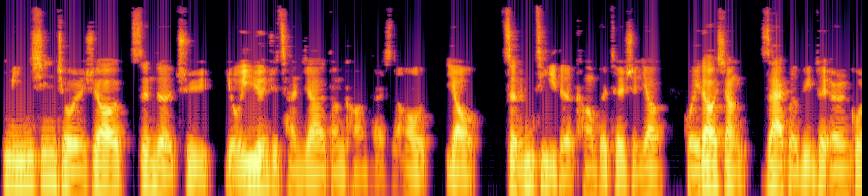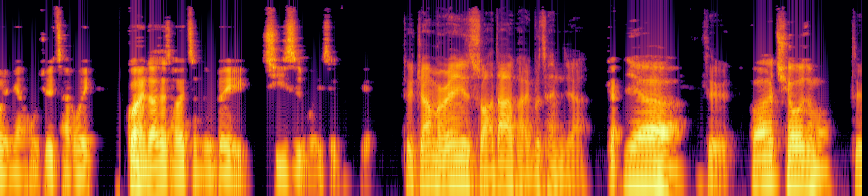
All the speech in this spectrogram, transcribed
明星球员需要真的去有意愿去参加 dunk contest，然后要整体的 competition 要回到像 Zach Levine 对 Aaron Gordon 那样，我觉得才会灌篮大赛才会整个被起死回生。对，John Moran 一直耍大牌不参加，，Yeah，对不知道他求什么，对，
